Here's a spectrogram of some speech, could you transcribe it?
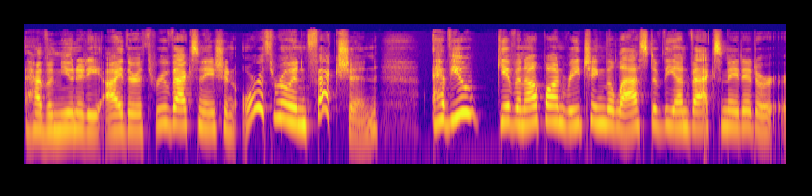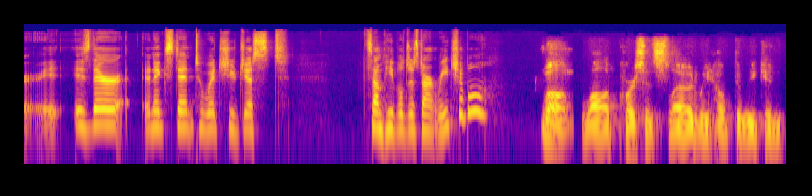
have immunity either through vaccination or through infection. Have you given up on reaching the last of the unvaccinated, or is there an extent to which you just, some people just aren't reachable? Well, while of course it's slowed, we hope that we can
